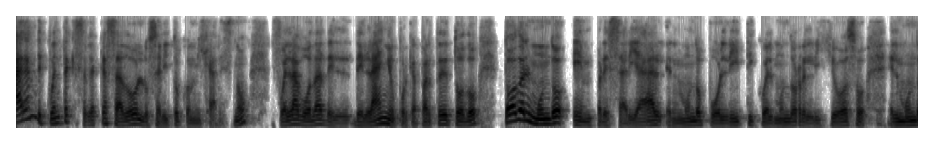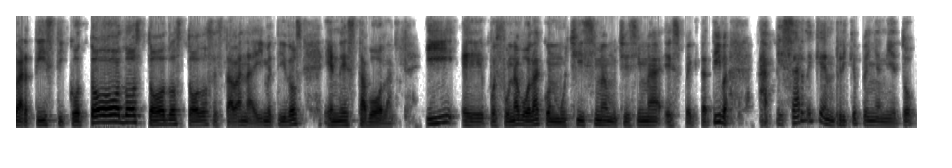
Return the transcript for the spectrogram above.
hagan de cuenta que se había casado Lucerito con Mijares, ¿no? Fue la boda del, del, año, porque aparte de todo, todo el mundo empresarial, el mundo político, el mundo religioso, el mundo artístico, todos, todos, todos estaban ahí metidos en esta boda. Y eh, pues fue una boda con muchísima, muchísima expectativa. A pesar de que Enrique Peña Nieto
